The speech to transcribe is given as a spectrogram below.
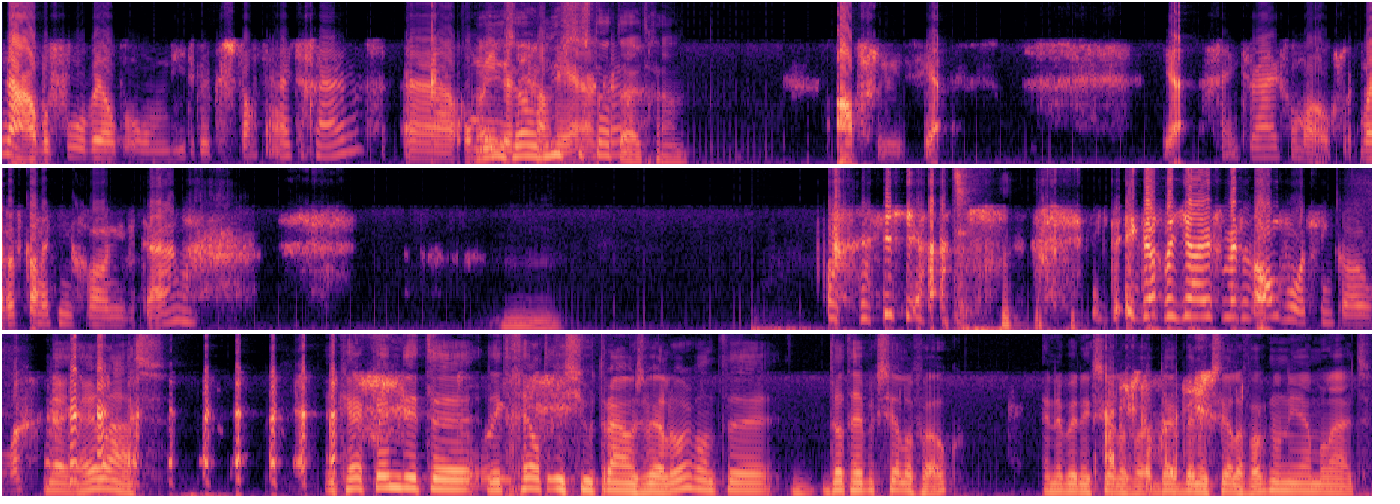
Nou, bijvoorbeeld om die drukke stad uit te gaan. eh, om Oh, je zou liefst de stad uitgaan. Absoluut, ja. Ja, geen twijfel mogelijk. Maar dat kan ik nu gewoon niet betalen. Hmm. ja. ik, ik dacht dat jij even met het antwoord ging komen. Nee, helaas. ik herken dit, uh, dit geldissue trouwens wel hoor, want uh, dat heb ik zelf ook. En daar ben ik zelf, daar ben ik zelf ook nog niet helemaal uit.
